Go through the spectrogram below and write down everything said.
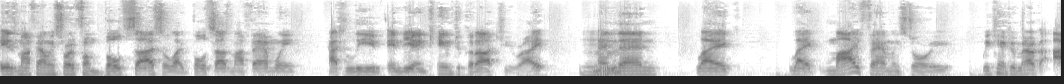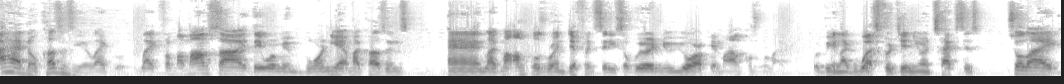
is my family story from both sides. So like both sides of my family had to leave India and came to Karachi, right? Mhm. And then like like my family story, we came to America. I had no cousins here. Like like from my mom's side, they weren't even born yet, my cousins. And like my uncles were in different cities. So we were in New York and my uncles were like would be in like West Virginia and Texas. So like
